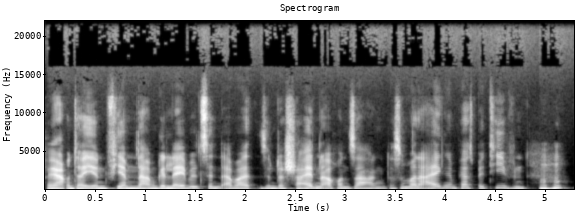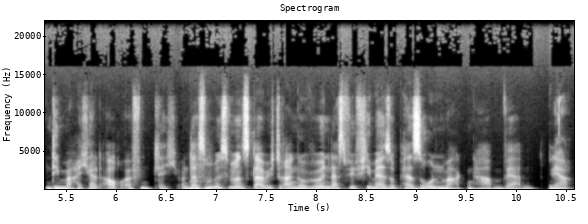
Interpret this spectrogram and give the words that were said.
ja. unter ihren Firmennamen gelabelt sind, aber sie unterscheiden auch und sagen, das sind meine eigenen Perspektiven mhm. und die mache ich halt auch öffentlich. Und das mhm. müssen wir uns, glaube ich, dran gewöhnen, dass wir viel mehr so Personenmarken haben werden. Ja.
